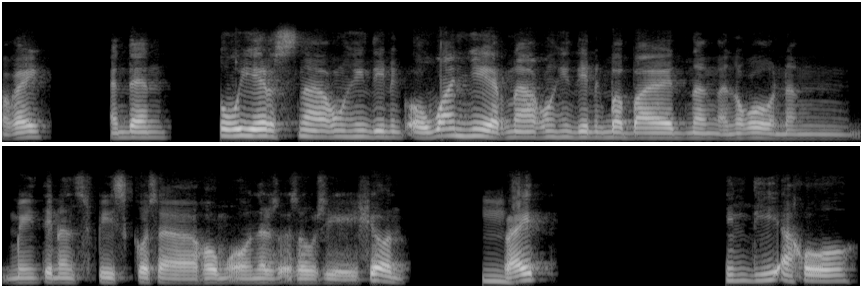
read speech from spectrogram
okay? And then two years na akong hindi nag o one year na akong hindi nagbabayad ng ano ko ng maintenance fees ko sa homeowners association, Mm. right? Hindi ako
